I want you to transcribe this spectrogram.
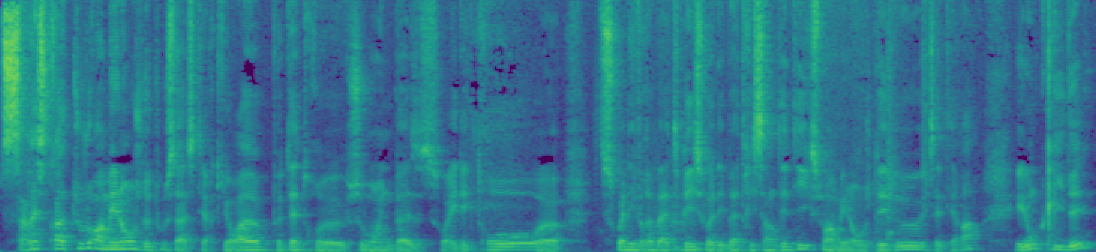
ça restera toujours un mélange de tout ça, c'est-à-dire qu'il y aura peut-être euh, souvent une base soit électro, euh, soit des vraies batteries, soit des batteries synthétiques, soit un mélange des deux, etc. Et donc l'idée,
